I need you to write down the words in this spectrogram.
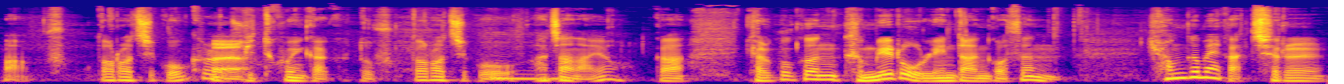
막 훅 떨어지고 그렇죠. 비트코인 가격도 훅 떨어지고 음. 하잖아요. 그러니까 결국은 금리를 올린다는 것은 현금의 가치를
